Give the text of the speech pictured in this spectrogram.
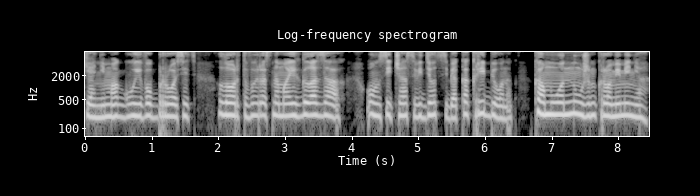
«Я не могу его бросить!» Лорд вырос на моих глазах. Он сейчас ведет себя как ребенок. Кому он нужен, кроме меня?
